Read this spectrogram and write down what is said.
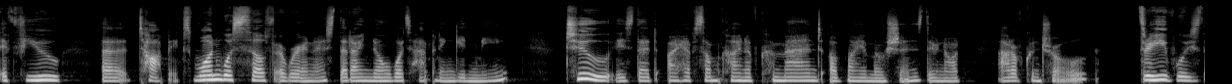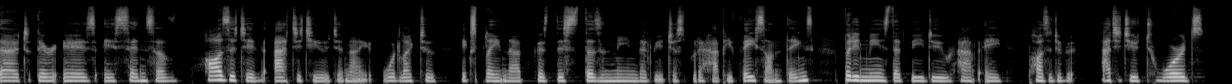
a few uh, topics. One was self awareness that I know what's happening in me. Two is that I have some kind of command of my emotions. They're not out of control. Three was that there is a sense of positive attitude. And I would like to explain that because this doesn't mean that we just put a happy face on things, but it means that we do have a positive attitude towards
